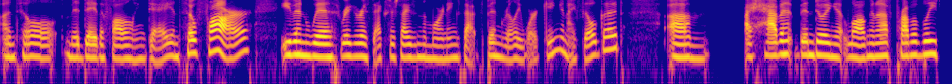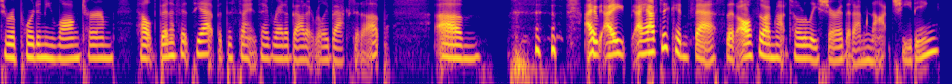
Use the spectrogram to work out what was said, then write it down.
until midday the following day. And so far, even with rigorous exercise in the mornings, that's been really working and I feel good. Um, I haven't been doing it long enough, probably, to report any long term health benefits yet, but the science I've read about it really backs it up. Um, I, I, I have to confess that also I'm not totally sure that I'm not cheating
